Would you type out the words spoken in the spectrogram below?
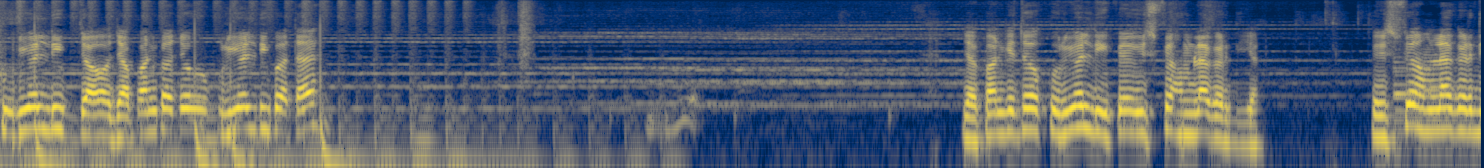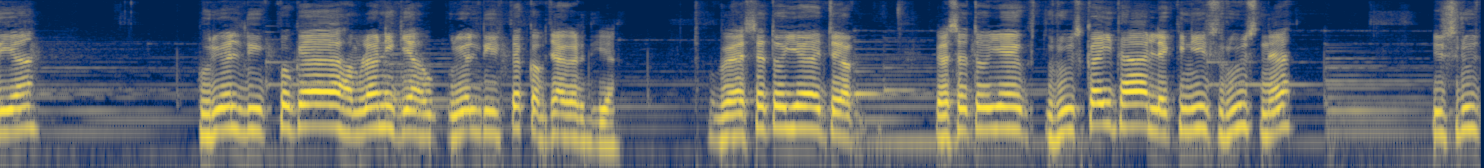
कुरियल द्वीप, जाओ, जापान का जो कुरियल द्वीप आता है, जापान के जो कुरियल द्वीप है, उस पर हमला कर दिया। तो इस पर हमला कर दिया। कुरियल द्वीप को क्या हमला नहीं किया, कुरियल द्वीप पे कब्जा कर दिया। वैसे तो ये वैसे तो ये रूस का ही था, लेकिन इस रूस ने, इस रूस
